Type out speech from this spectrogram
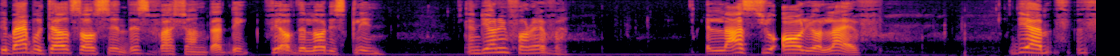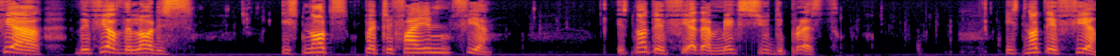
The Bible tells us in this version that the fear of the Lord is clean, enduring forever. It lasts you all your life. The fear, the fear of the Lord is, is not petrifying fear. It's not a fear that makes you depressed. It's not a fear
